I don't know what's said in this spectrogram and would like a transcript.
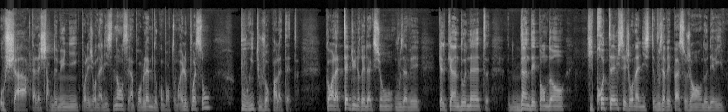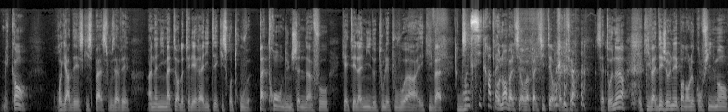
aux chartes, à la charte de Munich pour les journalistes. Non, c'est un problème de comportement. Et le poisson pourrit toujours par la tête. Quand à la tête d'une rédaction, vous avez quelqu'un d'honnête, d'indépendant, qui protège ses journalistes, vous n'avez pas ce genre de dérive. Mais quand, regardez ce qui se passe, vous avez un animateur de télé-réalité qui se retrouve patron d'une chaîne d'infos qui a été l'ami de tous les pouvoirs et qui va. On ne citera pas. Oh non, on ne va pas le citer, on va lui faire cet honneur, et qui va déjeuner pendant le confinement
